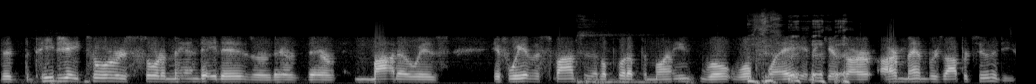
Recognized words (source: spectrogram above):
the the PGA Tour's sort of mandate is, or their their motto is, if we have a sponsor that'll put up the money, we'll we'll play, and it gives our our members opportunities.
